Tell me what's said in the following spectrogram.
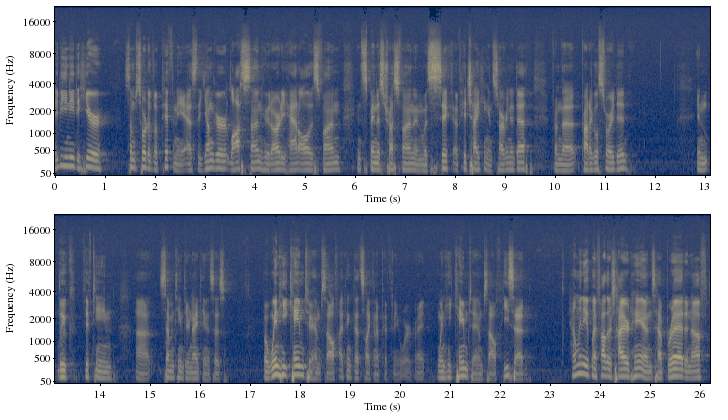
Maybe you need to hear some sort of epiphany as the younger lost son who had already had all his fun and spent his trust fund and was sick of hitchhiking and starving to death from the prodigal story did. In Luke 15, uh, 17 through 19, it says, But when he came to himself, I think that's like an epiphany word, right? When he came to himself, he said, How many of my father's hired hands have bread enough?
